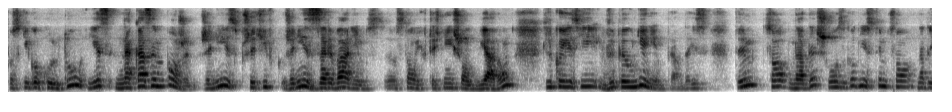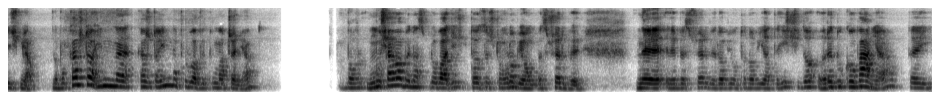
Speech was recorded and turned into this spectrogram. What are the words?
boskiego kultu jest nakazem Bożym, że nie jest przeciw, że nie jest zerwaniem z, z tą ich wcześniejszą wiarą, tylko jest jej wypełnieniem, prawda? Jest tym, co nadeszło zgodnie z tym, co nadejść miało. No bo każda inna, każda inna próba wytłumaczenia bo musiałaby nas prowadzić, i to zresztą robią bez przerwy bez przerwy robią to nowi ateiści, do redukowania tej,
